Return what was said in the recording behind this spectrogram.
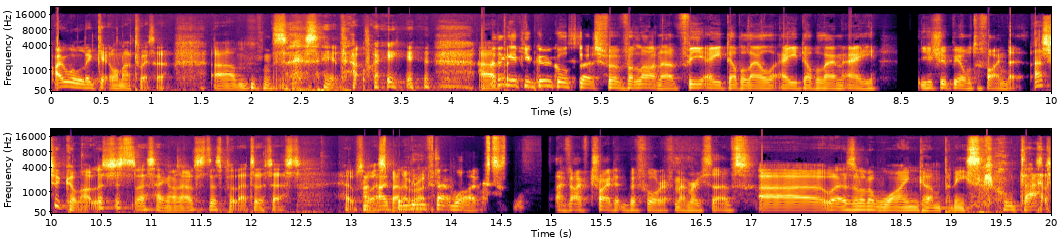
I will link it on our Twitter. Um, so say it that way. Uh, I think if you Google search for Valana, V A L L A N N A, you should be able to find it. That should come up. Let's just let's hang on. Let's just put that to the test. Helps I, I, I believe right. that works. I've, I've tried it before, if memory serves. Uh, well, there's a lot of wine companies called that.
